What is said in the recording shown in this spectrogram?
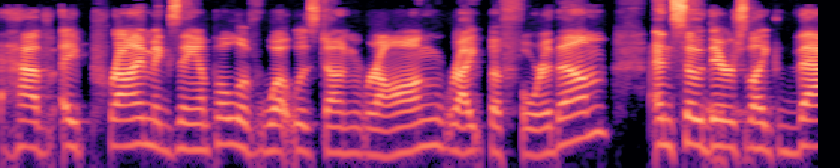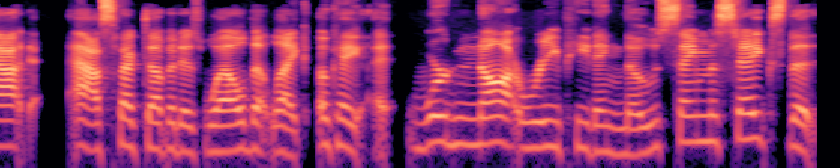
have a prime example of what was done wrong right before them and so there's like that aspect of it as well that like okay eh, we're not repeating those same mistakes that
